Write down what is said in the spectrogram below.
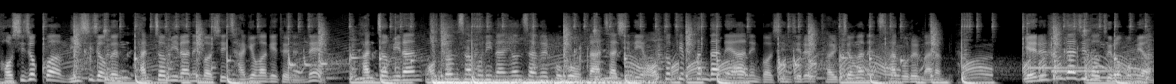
거시적과 미시적은 관점이라는 것이 작용하게 되는데 관점이란 어떤 사물이나 현상을 보고 나 자신이 어떻게 판단해야 하는 것인지를 결정하는 사고를 말합니다. 예를 한 가지 더 들어보면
